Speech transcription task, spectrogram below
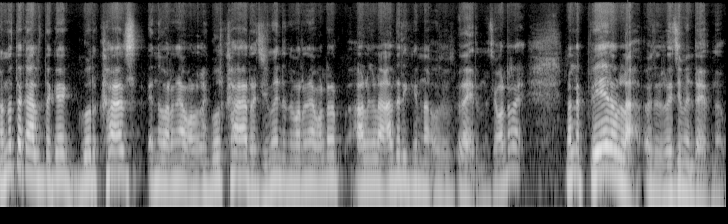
അന്നത്തെ കാലത്തൊക്കെ ഗോർഖാസ് എന്ന് പറഞ്ഞാൽ വളരെ ഗോർഖ റെജിമെന്റ് എന്ന് പറഞ്ഞാൽ വളരെ ആളുകൾ ആദരിക്കുന്ന ഒരു ഇതായിരുന്നു. വളരെ നല്ല പേരുള്ള ഒരു റെജിമെന്റ് ആയിരുന്നു.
